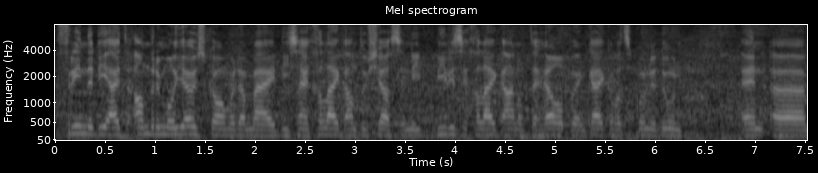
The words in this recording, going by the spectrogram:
vrienden die uit andere milieus komen dan mij, die zijn gelijk enthousiast en die bieden zich gelijk aan om te helpen en kijken wat ze kunnen doen. En ehm,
